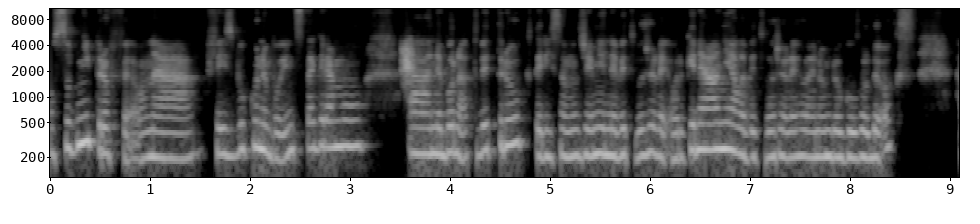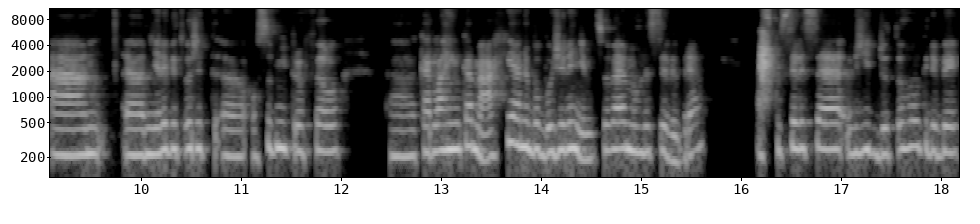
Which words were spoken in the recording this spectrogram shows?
osobní profil na Facebooku nebo Instagramu a nebo na Twitteru, který samozřejmě nevytvořili originálně, ale vytvořili ho jenom do Google Docs. A, a měli vytvořit uh, osobní profil uh, Karla Hinka Máchy nebo Boženy Němcové, mohli si vybrat a zkusili se vžít do toho, kdyby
